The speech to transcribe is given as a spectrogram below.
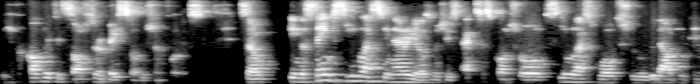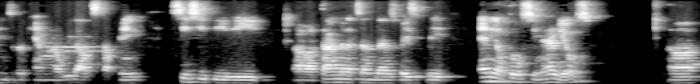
we have a completely software-based solution for this. So in the same seamless scenarios, which is access control, seamless walkthrough without looking into the camera, without stopping, CCTV, uh, time and attendance, basically any of those scenarios, uh,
